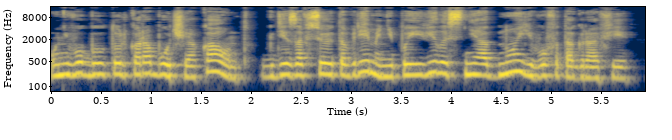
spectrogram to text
у него был только рабочий аккаунт, где за все это время не появилось ни одной его фотографии.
